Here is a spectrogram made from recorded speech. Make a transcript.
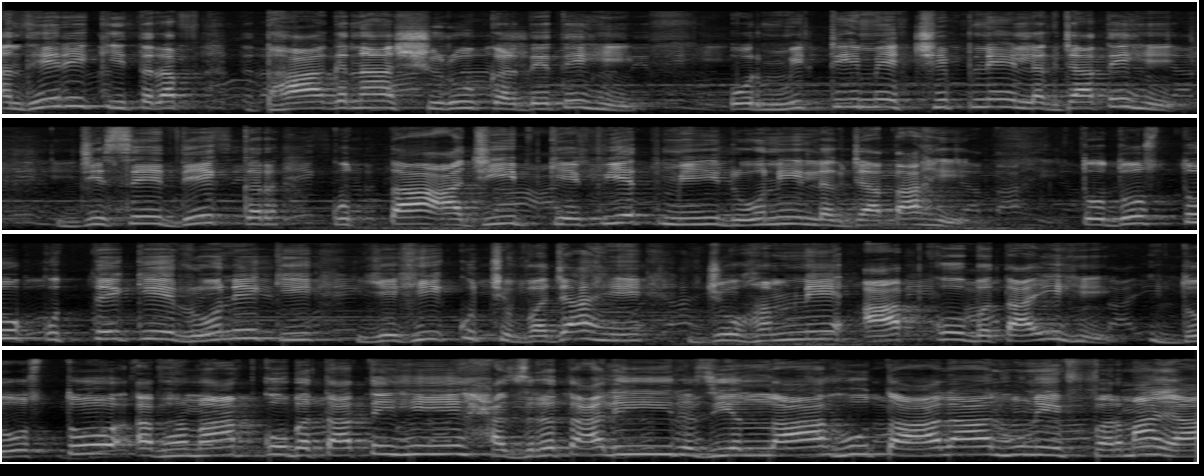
अंधेरे की तरफ़ भागना शुरू कर देते हैं और मिट्टी में छिपने लग जाते हैं, जिसे देखकर कुत्ता अजीब कैफियत में रोने लग जाता है। तो दोस्तों, कुत्ते के रोने की यही कुछ वजह हैं जो हमने आपको बताई हैं। दोस्तों, अब हम आपको बताते हैं, हज़रत अली रज़ी अल्लाह तु ने फरमाया,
